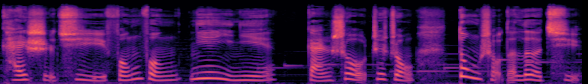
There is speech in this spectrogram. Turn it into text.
开始去缝缝、捏一捏，感受这种动手的乐趣。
